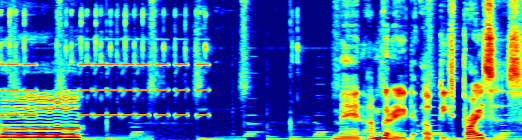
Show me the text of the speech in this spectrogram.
Oh. Man, I'm gonna need to up these prices.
